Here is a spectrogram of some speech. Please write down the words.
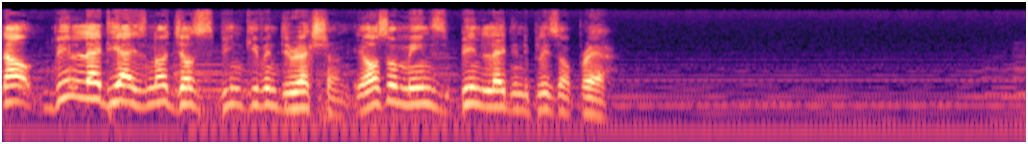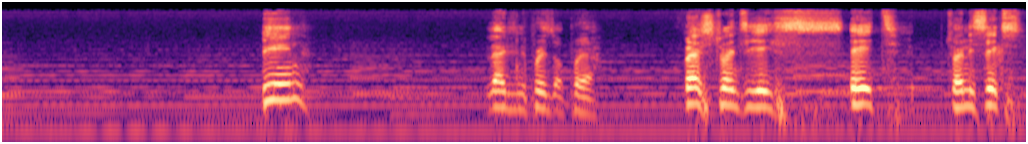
Now, being led here is not just being given direction, it also means being led in the place of prayer. Being led in the place of prayer. Verse 28, 26.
